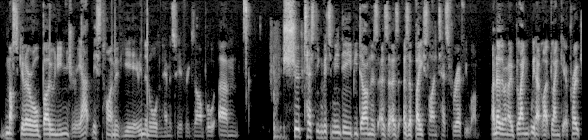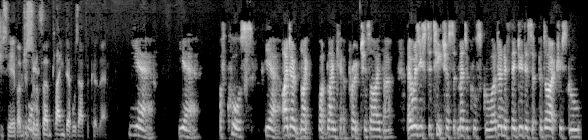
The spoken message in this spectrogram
muscular or bone injury at this time of year in the northern hemisphere, for example. Um, should testing vitamin D be done as, as, as, as, a baseline test for everyone? I know there are no blank, we don't like blanket approaches here, but I'm just yeah. sort of um, playing devil's advocate there. Yeah, yeah, of course. Yeah, I don't like blanket approaches either. They always used to teach us at medical school. I don't know if they do this at podiatry school.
